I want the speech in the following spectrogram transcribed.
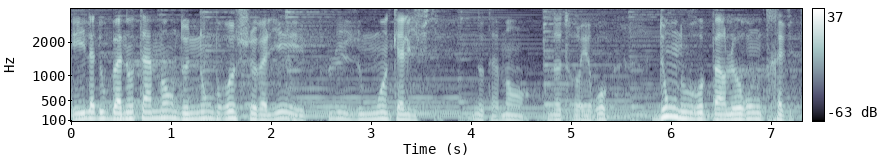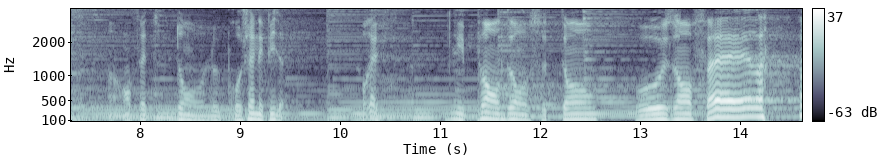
et il adouba notamment de nombreux chevaliers plus ou moins qualifiés, notamment notre héros, dont nous reparlerons très vite, en fait dans le prochain épisode. Bref, et pendant ce temps, aux enfers,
